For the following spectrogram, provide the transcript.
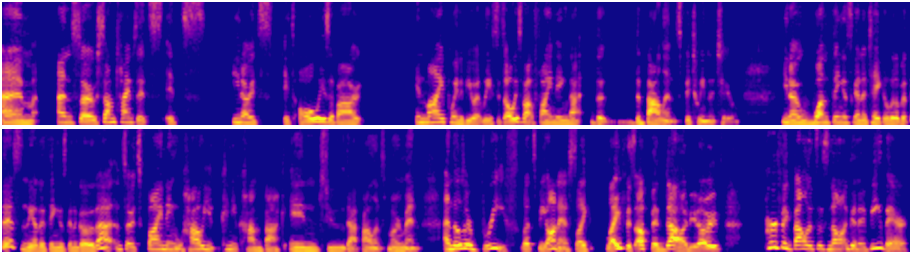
Um and so sometimes it's it's you know it's it's always about in my point of view at least it's always about finding that the the balance between the two. You know one thing is going to take a little bit this and the other thing is going to go that. And so it's finding how you can you come back into that balance moment. And those are brief let's be honest like life is up and down you know it's perfect balance is not going to be there.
